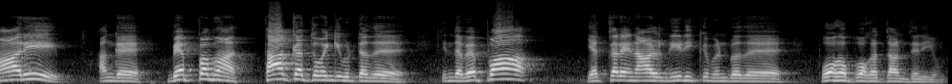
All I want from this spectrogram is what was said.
மாறி அங்கே வெப்பம் தாக்க துவங்கி விட்டது. இந்த வெப்பம் எத்தனை நாள் நீடிக்கும் என்பது போக போகத்தான் தெரியும்.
